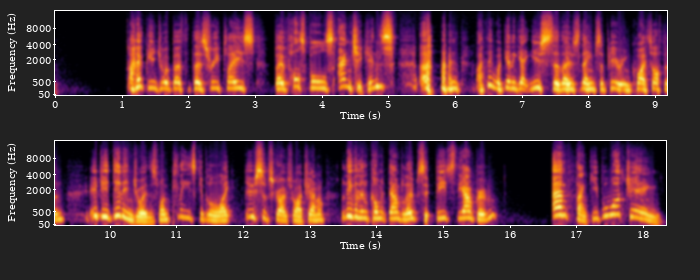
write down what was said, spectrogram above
I hope you enjoyed both of those replays, both Hossballs and Chickens. And I think we're going to get used to those names appearing quite often If you did enjoy this one, please give it a like, do subscribe to our channel, leave a little comment down below because it feeds the algorithm, and thank you for watching!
